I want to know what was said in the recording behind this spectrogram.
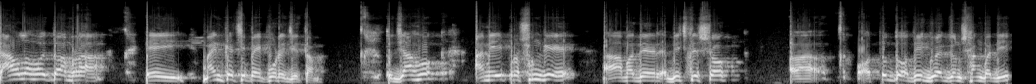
তাহলে হয়তো আমরা এই মাইন্ড কাছে পড়ে যেতাম। তো যা হোক, আমি এই প্রসঙ্গে আমাদের বিশ্লেষক অত্যন্ত অভিজ্ঞ একজন সাংবাদিক,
